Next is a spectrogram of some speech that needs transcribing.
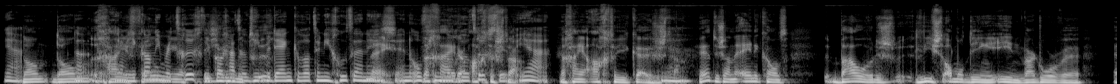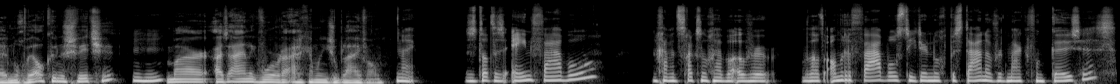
Ja. Dan, dan Nou, ga ja, je maar je veel kan niet meer terug, dus je, gaat ook niet bedenken wat er niet goed aan is. Nee, en of dan je ga je erachter staan. Ja. Dan ga je achter je keuze Ja. staan. Dus aan de ene kant bouwen we dus het liefst allemaal dingen in waardoor we eh, nog wel kunnen switchen. Mhm. Maar uiteindelijk worden we er eigenlijk helemaal niet zo blij van. Dus dat is één fabel. Dan gaan we het straks nog hebben over wat andere fabels die er nog bestaan over het maken van keuzes.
